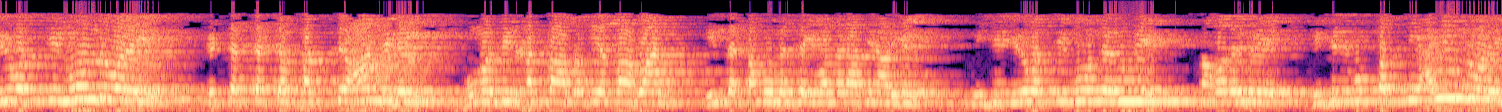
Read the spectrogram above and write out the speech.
இருபத்தி மூன்று வரை கிட்டத்தட்ட பத்து ஆண்டுகள் உமர் பின் ஹத்தாப் ரலியல்லாஹு இந்த சமூகத்தை வந்தடாக்கினார்கள். ஹிஜ்ரி இருபத்தி மூன்றிலிருந்து சகோதரர்களே ஹிஜ்ரி முப்பத்தி ஐந்து வரை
